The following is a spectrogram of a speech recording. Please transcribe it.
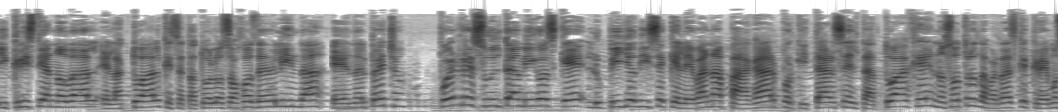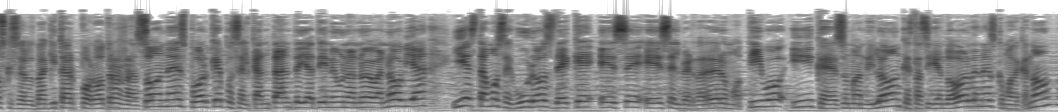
y Cristian Nodal, el actual, que se tatuó los ojos de Belinda en el pecho. Pues resulta amigos que Lupillo dice que le van a pagar por quitarse el tatuaje. Nosotros la verdad es que creemos que se los va a quitar por otras razones, porque pues el cantante ya tiene una nueva novia y estamos seguros de que ese es el verdadero motivo y que es un mandilón que está siguiendo órdenes, como de que no,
